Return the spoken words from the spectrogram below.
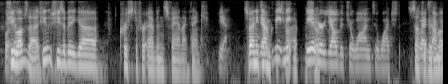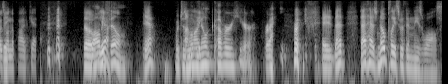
for- She loves that. She she's a big uh, Christopher Evans fan, I think. Yeah. So Yeah, anytime me, Christopher me, me and her yelled at Jawan to watch the such a last good time I was on the podcast. so Quality yeah, film, yeah, which is what we don't cover here. right. hey, that that has no place within these walls.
